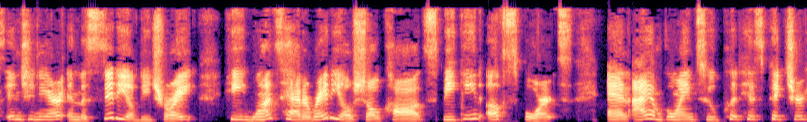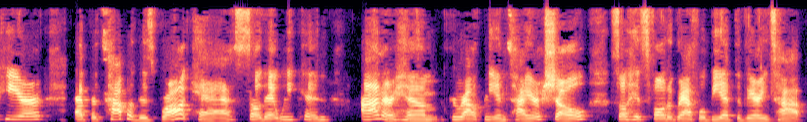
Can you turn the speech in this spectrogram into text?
broadcast engineer in the city of Detroit. He once had a radio show called Speaking of Sports, and I am going to put his picture here at the top of this broadcast so that we can honor him throughout the entire show. So his photograph will be at the very top.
